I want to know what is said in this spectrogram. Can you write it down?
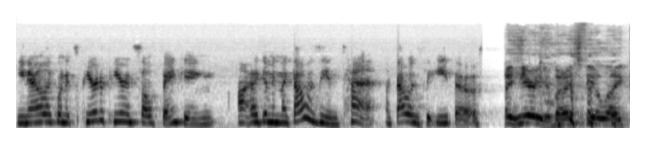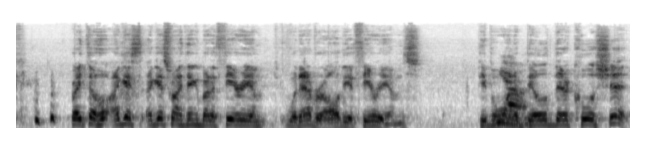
You know, like when it's peer-to-peer and self-banking, like I mean, like that was the intent. Like that was the ethos. I hear you, but I just feel like, right? The whole. I guess. I guess when I think about Ethereum, whatever, all the Ethereums, people want to build their cool shit,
